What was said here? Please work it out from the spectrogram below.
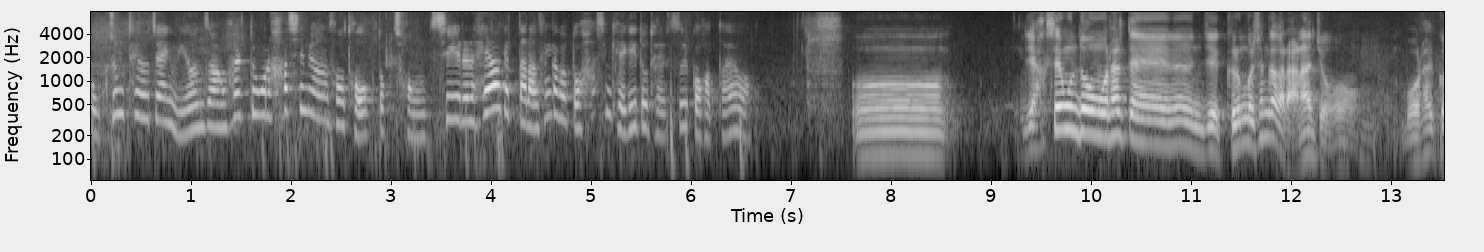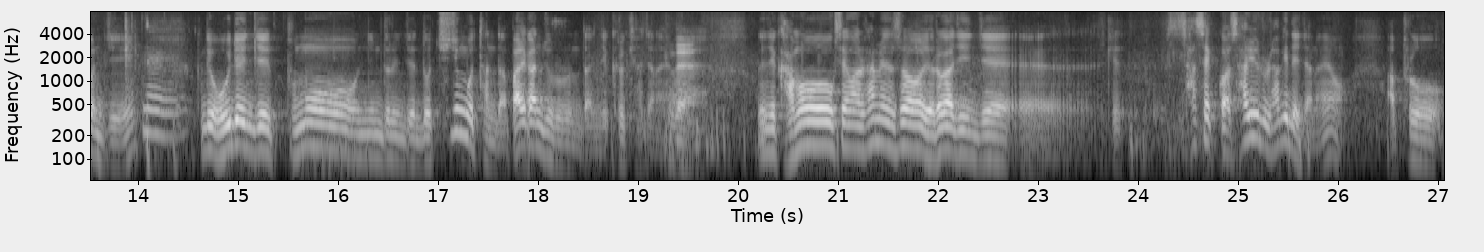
옥중태유쟁 위원장 활동을 하시면서 더욱더 정치를 해야겠다라는 생각을 또 하신 계기도 됐을 것 같아요. 어, 이제 학생 운동을 할 때는 이제 그런 걸 생각을 안 하죠. 뭘 할 건지. 네. 근데 오히려 이제 부모님들은 이제 너 취직 못 한다, 빨간 줄 오른다, 이제 그렇게 하잖아요. 네. 근데 이제 감옥 생활을 하면서 여러 가지 이제 에, 이렇게 사색과 사유를 하게 되잖아요. 앞으로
